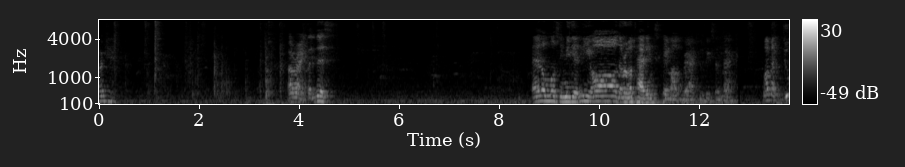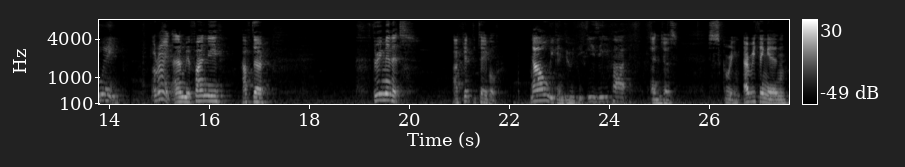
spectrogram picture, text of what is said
Okay. Alright, like this. And almost immediately all the rubber paddings came out where I have to fix them back. What am I doing? Alright, and we finally, after three minutes, I flipped the table. Now we can do the easy part and just screwing everything in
